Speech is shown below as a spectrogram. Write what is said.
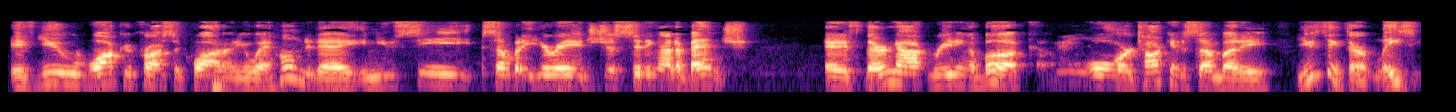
if you walk across the quad on your way home today and you see somebody your age just sitting on a bench, if they're not reading a book or talking to somebody, you think they're lazy.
